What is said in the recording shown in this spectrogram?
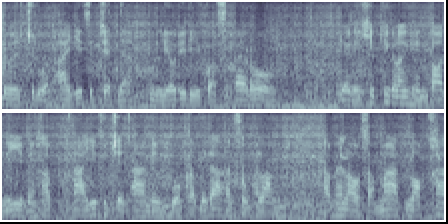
โดยจรวด R27 เนี่ยมันเลี้ยวได้ดีกว่า Sparrow อย่างในคลิปที่กำลังเห็นตอนนี้อยู่นะครับ R27 R1 บวกกับเรดาร์อันทรงพลังทำให้เราสามารถล็อกค่า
